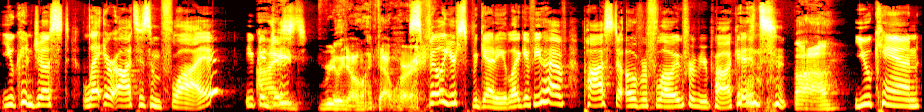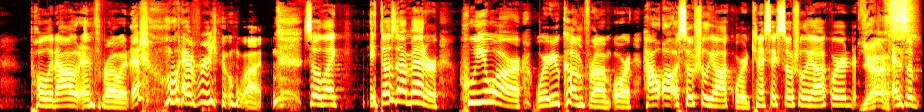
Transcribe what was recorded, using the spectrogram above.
you can just let your autism fly. You can I just really don't like that word. fill your spaghetti. Like if you have pasta overflowing from your pockets, Uh-huh. you can pull it out and throw it at whoever you want. So like it does not matter who you are, where you come from, or how socially awkward. Can I say socially awkward? Yes. As a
